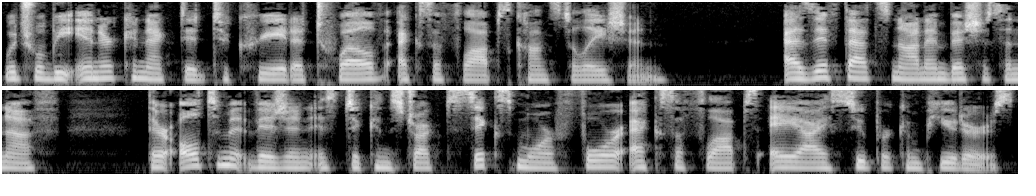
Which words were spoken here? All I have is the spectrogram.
which will be interconnected to create a 12 exaflops constellation. As if that's not ambitious enough, their ultimate vision is to construct six more 4 exaflops AI supercomputers,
